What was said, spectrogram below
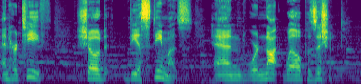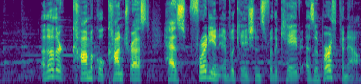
and her teeth showed diastemas and were not well positioned. Another comical contrast has Freudian implications for the cave as a birth canal.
